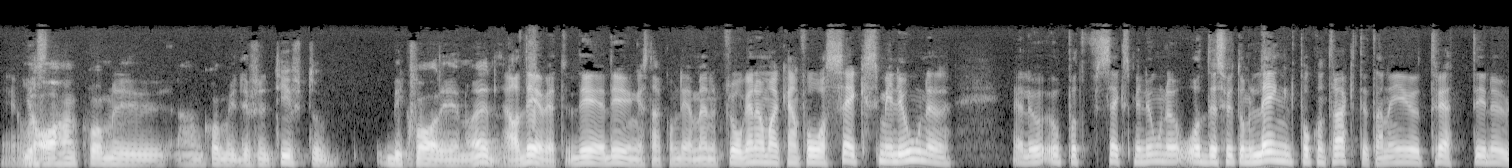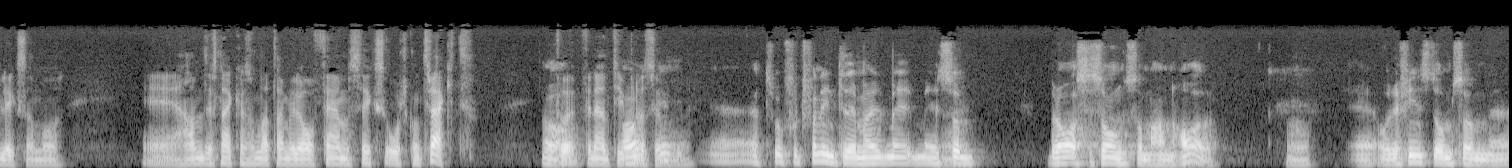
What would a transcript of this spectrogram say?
Eh, ja, han kommer ju, han kommer ju definitivt att bli kvar i NHL. Ja, det vet det, det är ju inget snack om det. Men frågan är om man kan få 6 miljoner eller uppåt 6 miljoner och dessutom längd på kontraktet. Han är ju 30 nu liksom. Och, eh, han, det snackas om att han vill ha 5-6 års kontrakt. Ja. För, för, den typen ja, av summor. Jag tror fortfarande inte det med, med, med så bra säsong som han har. Eh, och det finns de som eh,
